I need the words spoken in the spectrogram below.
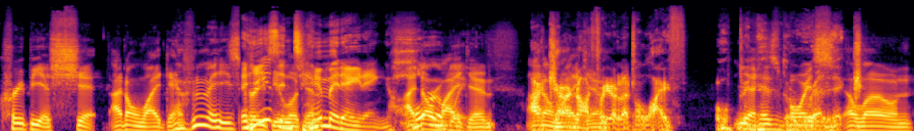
creepy as shit. I don't like him. he's creepy he's looking. intimidating. I don't like him. I care not like him. your little life. Open Yeah, his voice relic. alone.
